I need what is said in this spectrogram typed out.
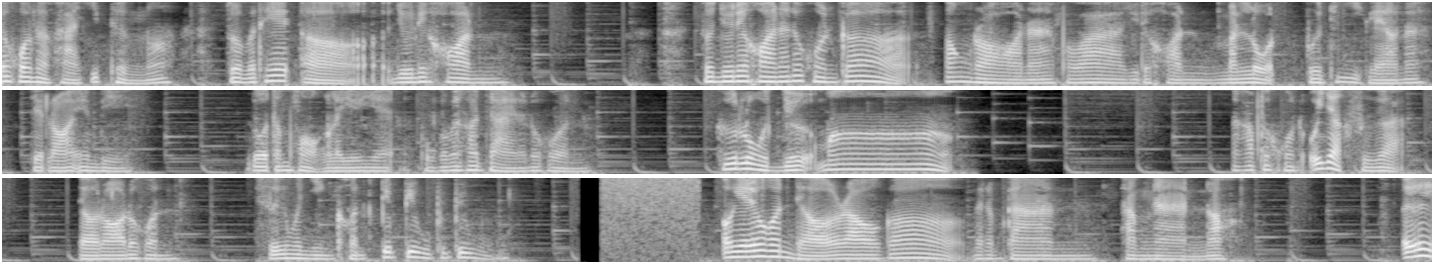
ทุกคนแบบหายคิดถึงเนาะ ส่วนประเทศเอ่อยูนิคอนส่วนยูนิคอนนะทุกคนก็ต้องรอนะ เพราะว่ายูนิคอนมันโหลดพื้นที่อีกแล้วนะ700 MB โหลดทำหอกอะไรเยอะแยะ ผมก็ไม่เข้าใจนะทุกคน คือโหลดเยอะมาก นะครับทุกคน โอ้ยอยากซื้ออะเดี๋ยวรอทุกคน ซื้อมายิงคนปิ้วปิ้วปิ้วปิ้วโอเคทุกคนเดี๋ยวเราก็ไปทำการทำงานเนาะ เอ้ย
